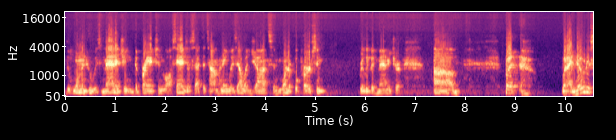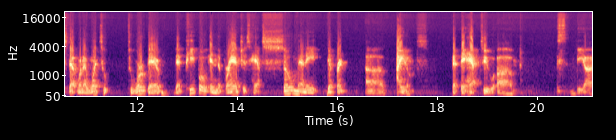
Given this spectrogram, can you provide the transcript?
the woman who was managing the branch in Los Angeles at the time. Her name was Ellen Johnson. Wonderful person, really good manager. Um, but what I noticed that when I went to to work there, that people in the branches have so many different uh, items that they have to um, the uh,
